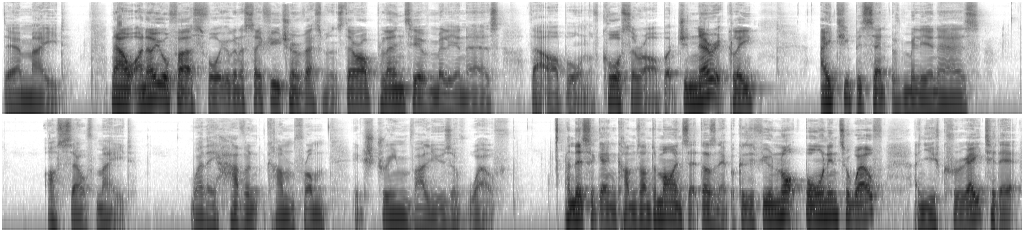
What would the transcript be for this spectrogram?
they're made. Now, I know your first thought, you're going to say future investments. There are plenty of millionaires that are born. Of course, there are. But generically, 80% of millionaires are self made where they haven't come from extreme values of wealth. And this again comes under mindset, doesn't it? Because if you're not born into wealth and you've created it,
